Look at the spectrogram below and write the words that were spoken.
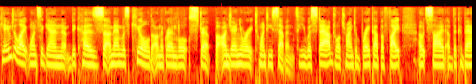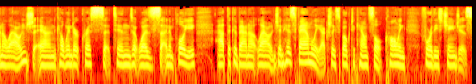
came to light once again because a man was killed on the Granville Strip on January 27th. He was stabbed while trying to break up a fight outside of the Cabana Lounge, and Kelwinder Chris Tind was an employee at the Cabana Lounge, and his family actually spoke to council calling for these changes.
